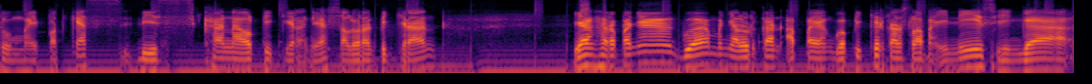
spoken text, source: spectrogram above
to my podcast. Di kanal pikiran ya Saluran pikiran yang harapannya gue menyalurkan apa yang gue pikirkan selama ini sehingga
